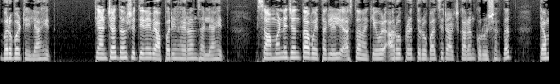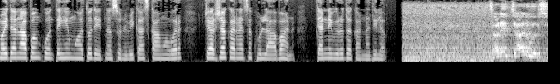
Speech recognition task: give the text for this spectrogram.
बरबटलेले आहेत. त्यांच्या दहशतीने व्यापारी हैराण झाले आहेत. सामान्य जनता वैतागलेली असताना केवळ आरोप प्रत्यारोपाचे राजकारण करू शकतात. त्यामुळे त्यांना आपण कोणतेही महत्त्व देत नसून विकास कामावर चर्चा करण्याचं खुलं आवाहन त्यांनी विरोधकांना दिलं. साडेचार वर्ष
